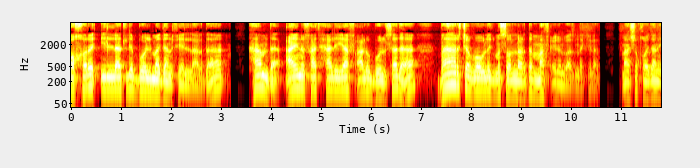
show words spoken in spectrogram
oxiri illatli bo'lmagan fe'llarda hamda ayni fathali yaf'alu bo'lsa-da barcha vovlik misollarda maf'ilun vaznida keladi. Mana shu qoidani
